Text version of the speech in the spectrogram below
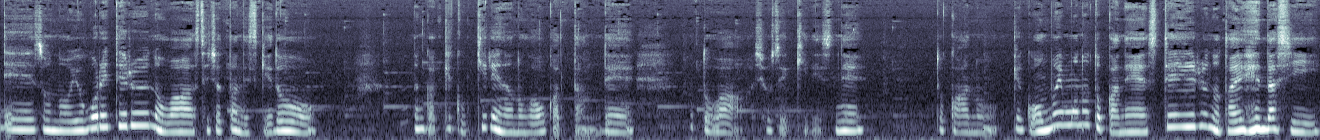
でその汚れてるのは捨てちゃったんですけどなんか結構綺麗なのが多かったのであとは書籍ですね。とかあの結構重いものとかね捨てるの大変だし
